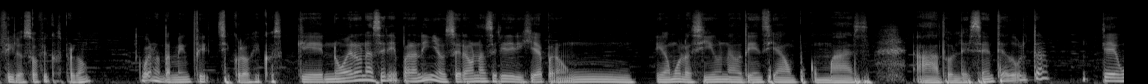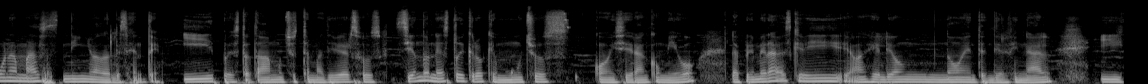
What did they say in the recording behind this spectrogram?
filosóficos, perdón. Bueno, también psicológicos. Que no era una serie para niños, era una serie dirigida para un, digámoslo así, una audiencia un poco más adolescente, adulta, que una más niño adolescente y pues trataba muchos temas diversos. Siendo honesto y creo que muchos coincidirán conmigo, la primera vez que vi Evangelion no entendí el final y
